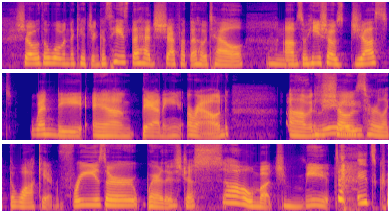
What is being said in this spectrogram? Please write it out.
show the woman the kitchen because he's the head chef at the hotel. Mhm. Um, so he shows just Wendy and Danny around. Um, and he shows her like the walk-in freezer where there's just so much meat. it's cr-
